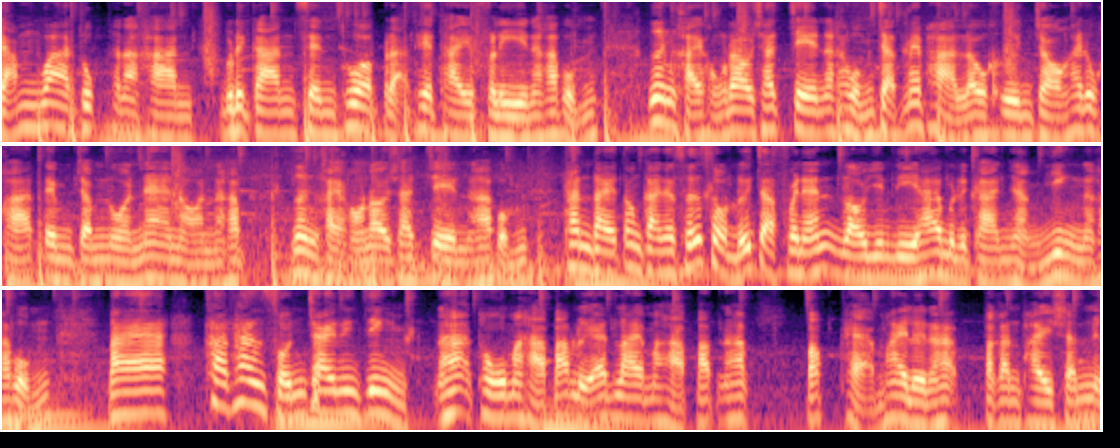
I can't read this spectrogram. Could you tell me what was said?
ย้ำว่าทุกธนาคารบริการเซ็นทั่วประเทศไทยฟรีนะครับผมเงื่อนไขของเราชัดเจนนะครับผมจัดไม่ผ่านเราคืนจองให้ลูกค้าเต็มจำนวนแน่นอนนะครับเงื่อนไขของเราชัดเจนนะครับผมท่านใดต้องการจะซื้อสดหรือจัดไฟแนนซ์เรายินดีให้บริการอย่างยิ่งนะครับผมแต่ถ้าท่านสนใจจริงๆนะฮะโทรมาหาปั๊บหรือแอดไลน์มาหาปั๊บนะครับปั๊บแถมให้เลยนะฮะประกันภัยชั้น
